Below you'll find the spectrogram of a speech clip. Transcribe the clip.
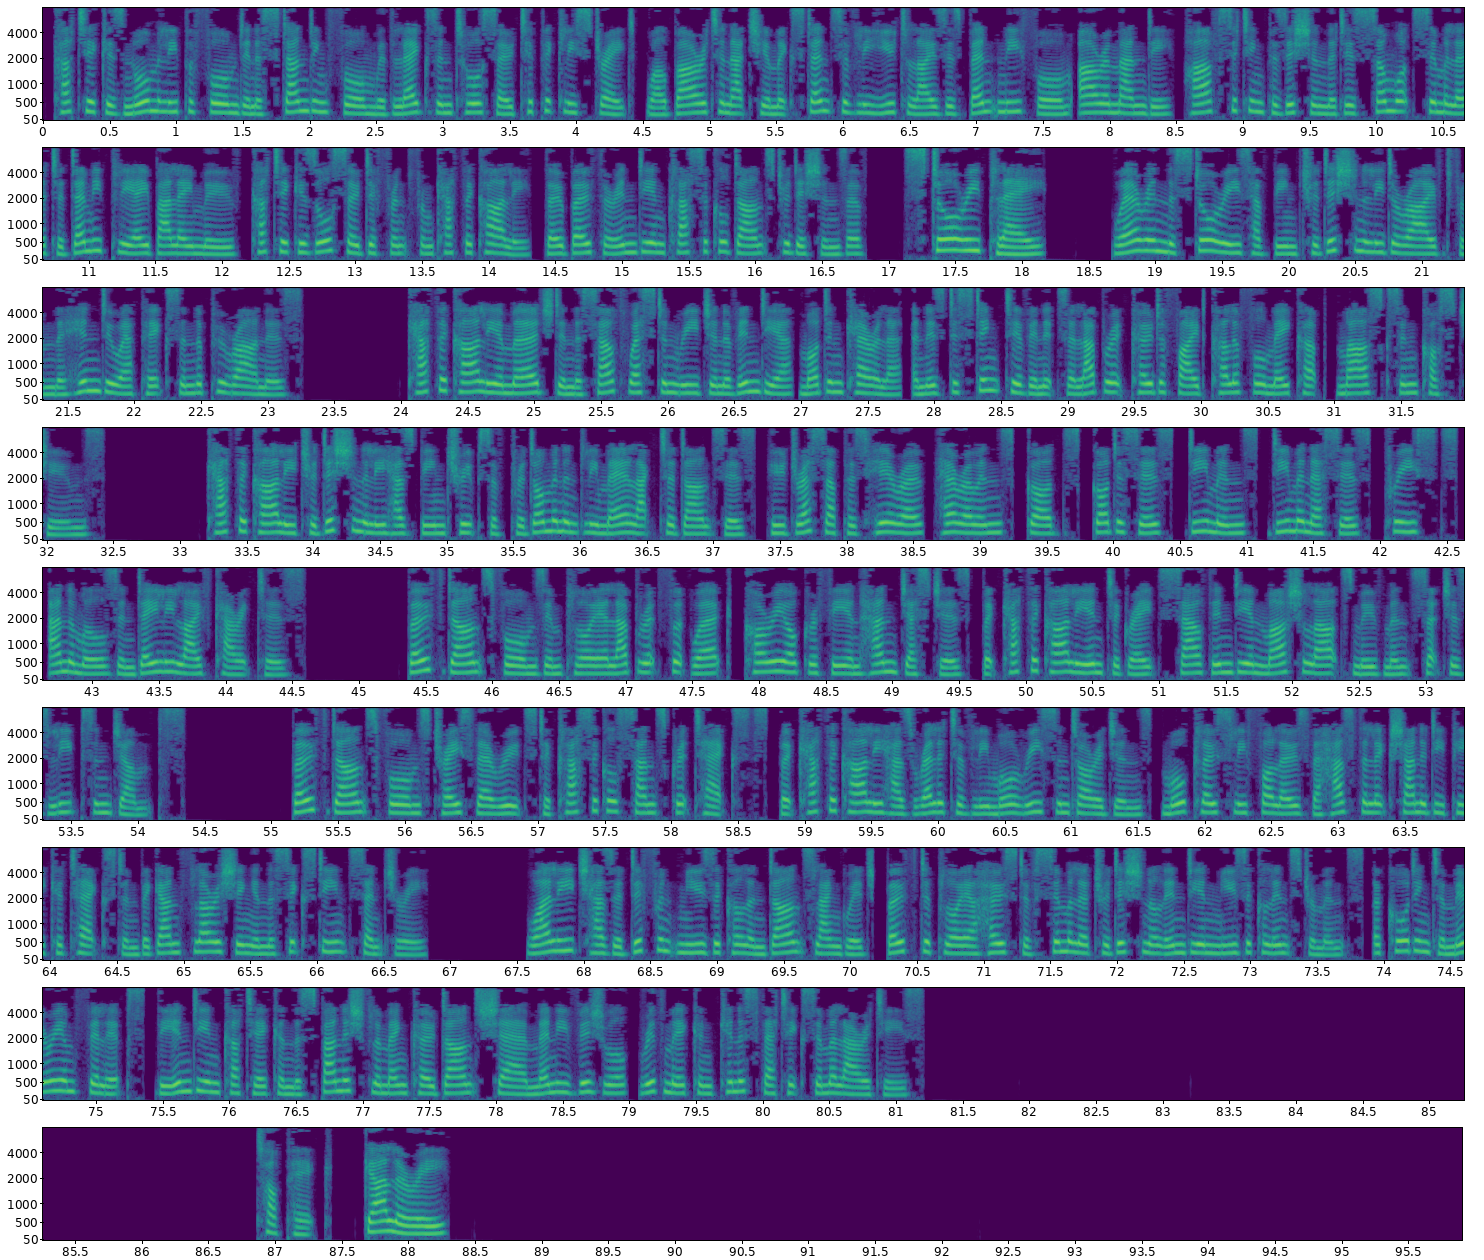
Kathak is normally performed in a standing form with legs and torso typically straight, while Bharatanatyam extensively utilizes bent knee form half-sitting position that is somewhat similar to demi-plie ballet move. Kathak is also different from Kathakali, though both are Indian classical dance traditions of story play, wherein the stories have been traditionally derived from the Hindu epics and the Puranas. Kathakali emerged in the southwestern region of India modern Kerala, and is distinctive in its elaborate codified colourful makeup, masks and costumes. Kathakali traditionally has been troupes of predominantly male actor dancers, who dress up as hero, heroines, gods, goddesses, demons, demonesses, priests, animals and daily life characters. Both dance forms employ elaborate footwork, choreography and hand gestures, but Kathakali integrates South Indian martial arts movements such as leaps and jumps. Both dance forms trace their roots to classical Sanskrit texts, but Kathakali has relatively more recent origins, more closely follows the Hastalakshanadipika text and began flourishing in the 16th century. While each has a different musical and dance language, both deploy a host of similar traditional Indian musical instruments. According to Miriam Phillips, the Indian Kathak and the Spanish flamenco dance share many visual, rhythmic, and kinesthetic similarities. Topic Gallery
